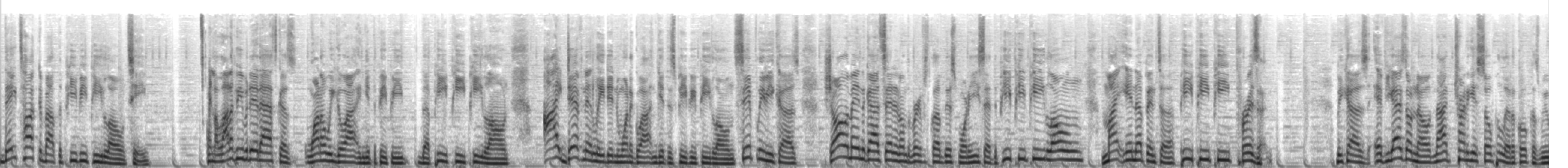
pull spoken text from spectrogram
they talked about the PPP loan T. And a lot of people did ask us, why don't we go out and get the PP the PPP loan? I definitely didn't want to go out and get this PPP loan simply because Charlemagne the God said it on the Breakfast Club this morning. He said the PPP loan might end up into PPP prison. Because if you guys don't know, not trying to get so political because we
